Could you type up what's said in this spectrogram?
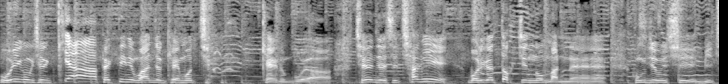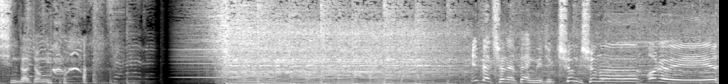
5207, 꺄, 백딘이 완전 개멋짐. 걔는 뭐야. 최현재 씨, 창이, 머리가 떡진 놈 맞네. 공지훈 씨, 미친다, 정말. 임백천의 백뮤직 춤추는 월요일.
